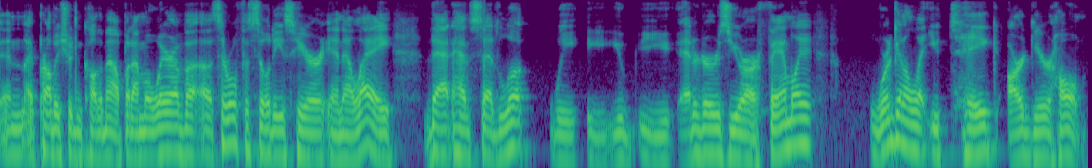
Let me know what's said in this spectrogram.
and I probably shouldn't call them out, but I'm aware of uh, uh, several facilities here in LA that have said, "Look, we, you, you editors, you're our family. We're going to let you take our gear home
